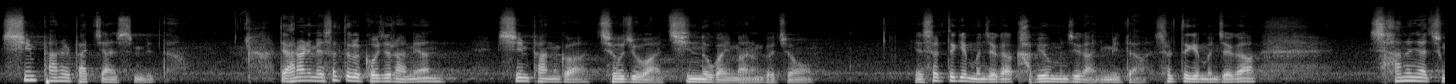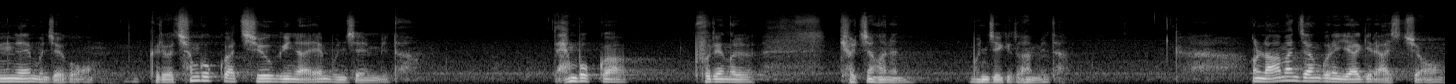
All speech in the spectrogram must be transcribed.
심판을 받지 않습니다. 근데 하나님의 설득을 거절하면 심판과 저주와 진노가 임하는 거죠. 설득의 문제가 가벼운 문제가 아닙니다. 설득의 문제가 사느냐 죽느냐의 문제고 그리고 천국과 지옥이냐의 문제입니다. 행복과 불행을 결정하는 문제이기도 합니다. 오늘 나만 장군의 이야기를 아시죠?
